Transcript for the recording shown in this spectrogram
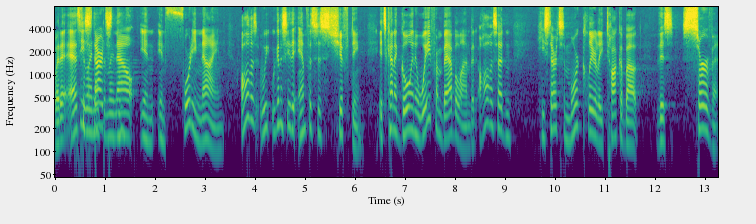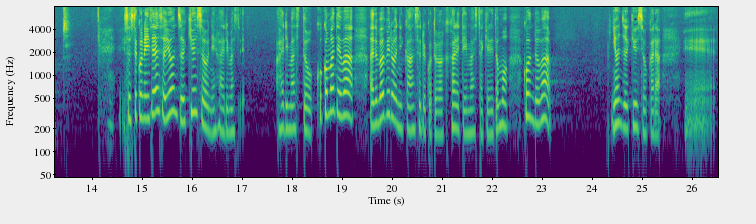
But as he すごいなと思います。 starts now in, in 49, all of us, we, we're going to see the emphasis shifting. It's kind of going away from Babylon, but all of a sudden, he starts to more clearly talk about this servant. そしてこのイザヤ書49章に入ります入りますとここまではあのバビロンに関することが書かれていましたけれども今度は49章から、えー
